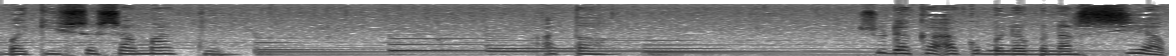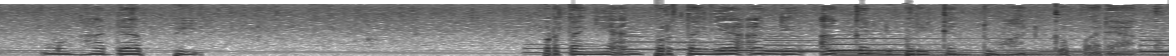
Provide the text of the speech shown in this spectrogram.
Bagi sesamaku? Atau sudahkah aku benar-benar siap menghadapi pertanyaan-pertanyaan yang akan diberikan Tuhan kepadaku?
